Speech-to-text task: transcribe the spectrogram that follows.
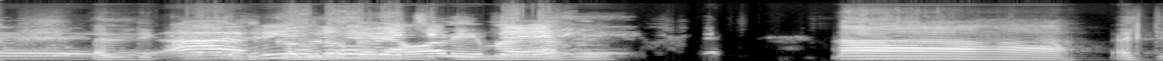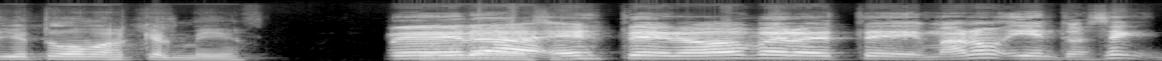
el ah, el disco duro pegaba al imán así. Ah, el tuyo estuvo mejor que el mío. Mira, este, no, pero este, mano, y entonces,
